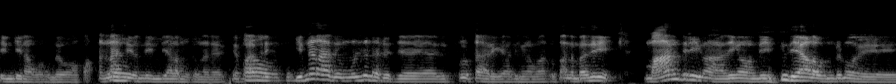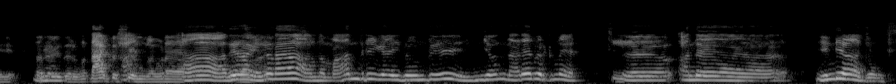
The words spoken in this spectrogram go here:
டின்டின் அவங்க வந்து பார்ப்போம் அண்ணாசி வந்து இந்தியால மட்டும் தானே இருக்கு என்னடா அது முள்ளு ஃப்ரூட்டா இருக்கு அப்படிங்கிற மாதிரி இருக்கும். அந்த மாதிரி மாந்திரிகம் அதிகம் வந்து இந்தியால உண்டுன்னு ஒரு இது இருக்கும் டாக்டர் ஸ்ட்ரேஞ்ச்ல கூட ஆஹ் அதேதான். என்னன்னா அந்த மாந்திரிக இது வந்து இங்க வந்து நிறைய பேருக்குமே அந்த இந்தியானா ஜோன்ஸ்.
